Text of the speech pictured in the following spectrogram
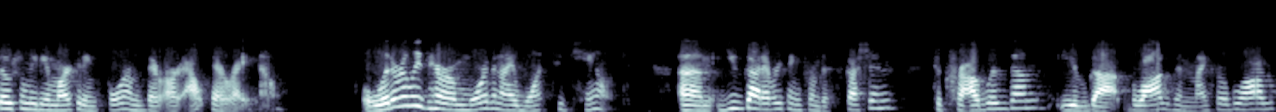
social media marketing forums there are out there right now. Literally, there are more than I want to count. Um, you've got everything from discussion to crowd wisdom. You've got blogs and microblogs,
